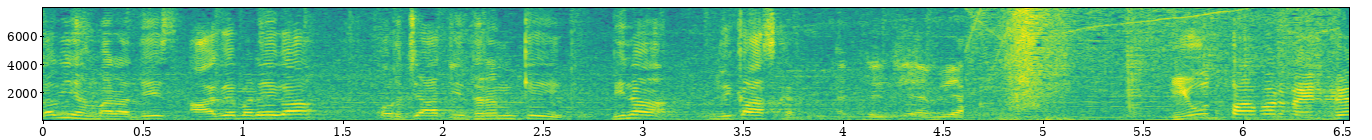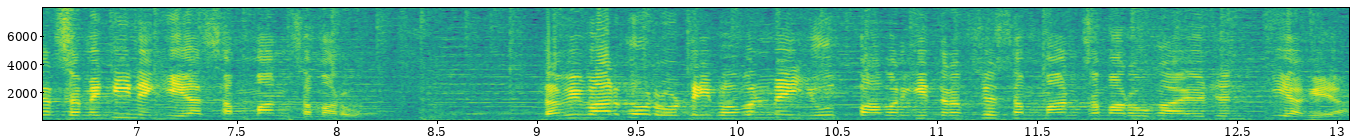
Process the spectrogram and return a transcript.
तभी हमारा देश आगे बढ़ेगा और जाति धर्म के बिना विकास करेगा। यूथ पावर वेलफेयर समिति ने किया सम्मान समारोह। रविवार को रोटरी भवन में यूथ पावर की तरफ़ से सम्मान समारोह का आयोजन किया गया,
